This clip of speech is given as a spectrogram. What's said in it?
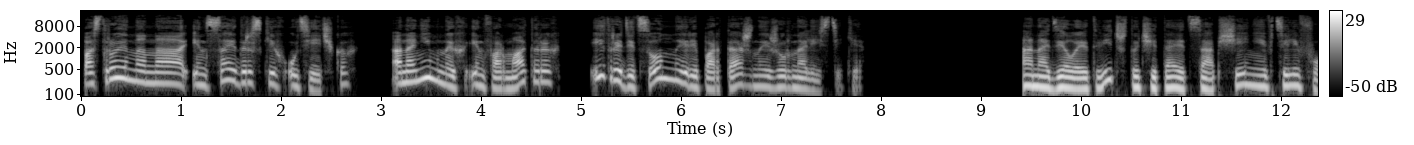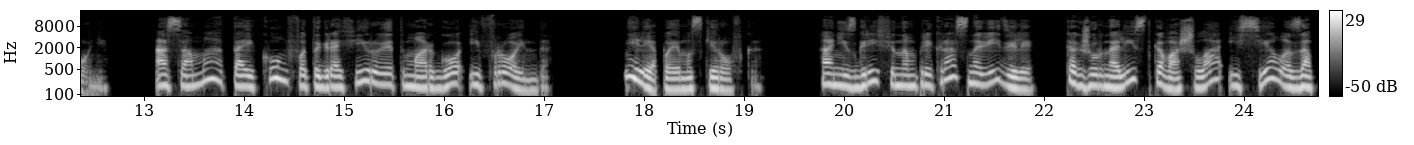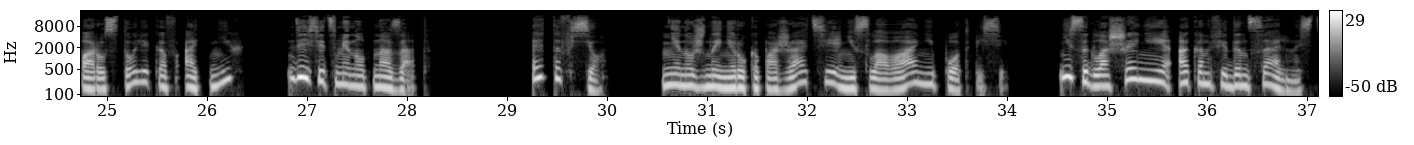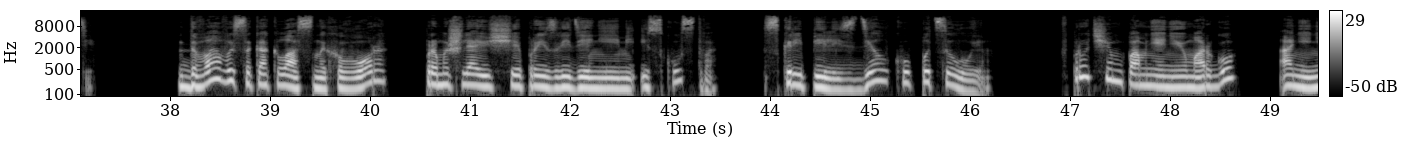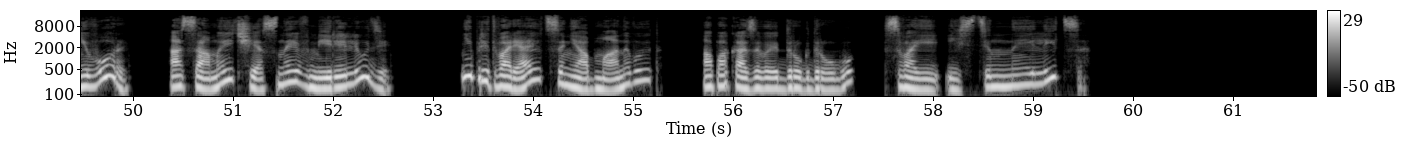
Построена на инсайдерских утечках, анонимных информаторах и традиционной репортажной журналистике. Она делает вид, что читает сообщение в телефоне, а сама тайком фотографирует Марго и Фройнда. Нелепая маскировка. Они с Гриффином прекрасно видели, как журналистка вошла и села за пару столиков от них 10 минут назад. Это все. Не нужны ни рукопожатия, ни слова, ни подписи, ни соглашения о конфиденциальности. Два высококлассных вора, промышляющие произведениями искусства, скрепили сделку поцелуем. Впрочем, по мнению Марго, они не воры, а самые честные в мире люди. не притворяются, не обманывают, а показывают друг другу свои истинные лица.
